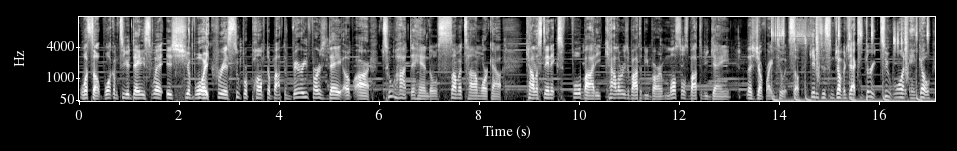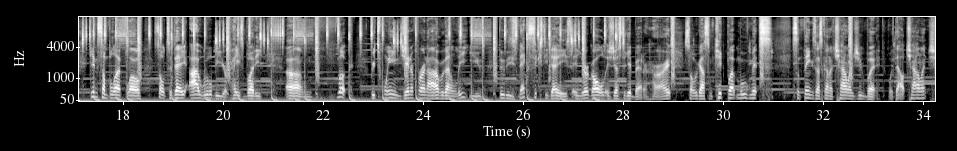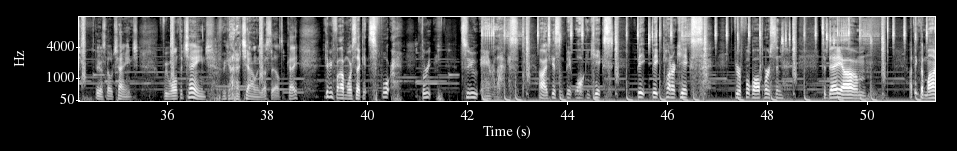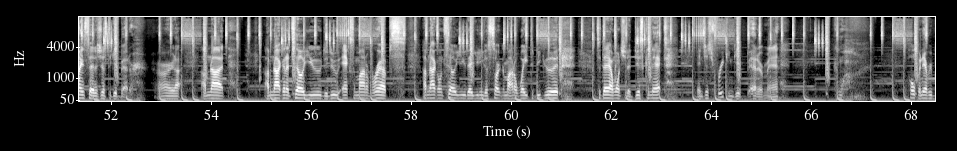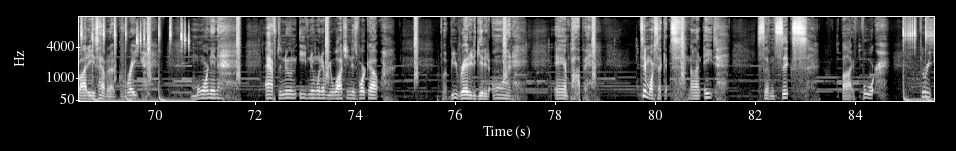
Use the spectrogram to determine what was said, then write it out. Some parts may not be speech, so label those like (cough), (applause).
What's up? Welcome to your Daily Sweat. It's your boy Chris, super pumped about the very first day of our Too Hot to Handle summertime workout. Calisthenics, full body, calories about to be burned, muscles about to be gained. Let's jump right into it. So, get into some jumping jacks. Three, two, one, and go. Getting some blood flow. So, today I will be your pace buddy. Um, look, between Jennifer and I, we're going to lead you through these next 60 days, and your goal is just to get better. All right. So we got some kick butt movements, some things that's going to challenge you, but without challenge, there's no change. If we want the change, we got to challenge ourselves. Okay. Give me five more seconds. Four, three, two, and relax. All right. Let's get some big walking kicks, big, big punter kicks. If you're a football person, today, um, I think the mindset is just to get better. All right. I, I'm not I'm not going to tell you to do X amount of reps. I'm not going to tell you that you need a certain amount of weight to be good. Today, I want you to disconnect and just freaking get better, man. Come on. Hoping everybody is having a great morning, afternoon, evening, whenever you're watching this workout. But be ready to get it on and popping. 10 more seconds. Nine, eight, seven, six, five, four three,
